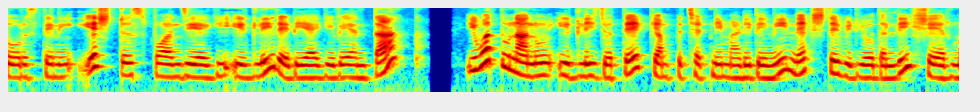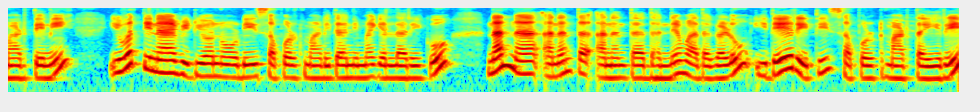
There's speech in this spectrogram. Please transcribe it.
ತೋರಿಸ್ತೀನಿ, ಎಷ್ಟು ಸ್ಪಾಂಜಿಯಾಗಿ ಇಡ್ಲಿ ರೆಡಿಯಾಗಿವೆ ಅಂತ. ಇವತ್ತು ನಾನು ಇಡ್ಲಿ ಜೊತೆ ಕೆಂಪು ಚಟ್ನಿ ಮಾಡಿದ್ದೀನಿ. ನೆಕ್ಸ್ಟ್ ವಿಡಿಯೋದಲ್ಲಿ ಶೇರ್ ಮಾಡ್ತೀನಿ. ಇವತ್ತಿನ ವಿಡಿಯೋ ನೋಡಿ ಸಪೋರ್ಟ್ ಮಾಡಿದ ನಿಮಗೆಲ್ಲರಿಗೂ ನನ್ನ ಅನಂತ ಅನಂತ ಧನ್ಯವಾದಗಳು. ಇದೇ ರೀತಿ ಸಪೋರ್ಟ್ ಮಾಡ್ತಾಯಿರಿ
